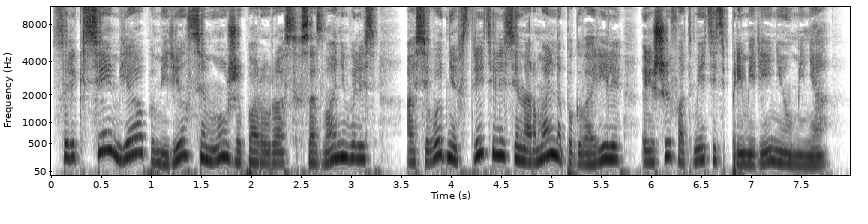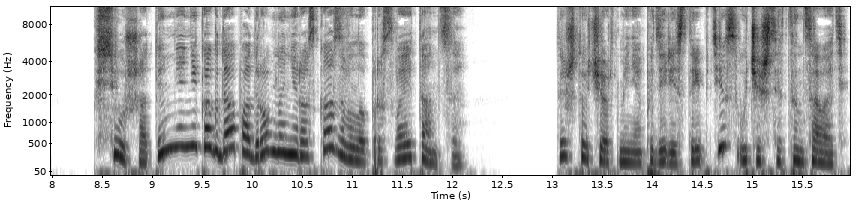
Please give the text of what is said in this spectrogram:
С Алексеем я помирился, мы уже пару раз созванивались, а сегодня встретились и нормально поговорили, решив отметить примирение у меня. «Ксюша, ты мне никогда подробно не рассказывала про свои танцы. Ты что, черт меня подери, стриптиз учишься танцевать?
